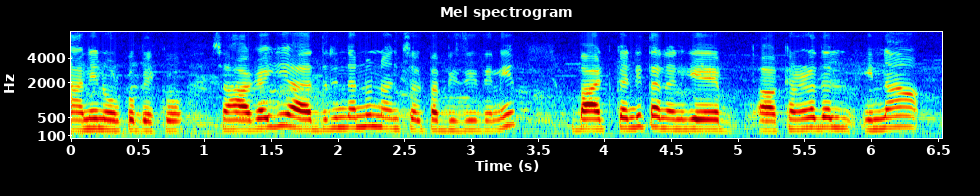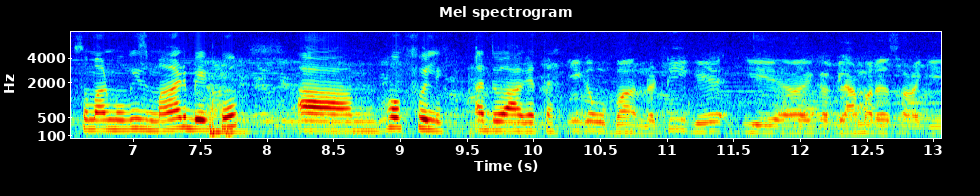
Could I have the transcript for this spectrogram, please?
ನಾನೇ ನೋಡ್ಕೋಬೇಕು. ಸೊ ಹಾಗಾಗಿ ಅದರಿಂದನೂ ನಾನು ಸ್ವಲ್ಪ ಬ್ಯುಸಿ ಇದ್ದೀನಿ ಬಟ್ ಖಂಡಿತ ನನಗೆ ಕನ್ನಡದಲ್ಲಿ ಇನ್ನೂ ಸುಮಾರು ಮೂವೀಸ್ ಮಾಡಬೇಕು. ಹೋಪ್ಫುಲಿ ಅದು ಆಗುತ್ತೆ. ಈಗ ಒಬ್ಬ ನಟಿಗೆ ಈ ಈಗ ಗ್ಲಾಮರಸ್ ಆಗಿ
